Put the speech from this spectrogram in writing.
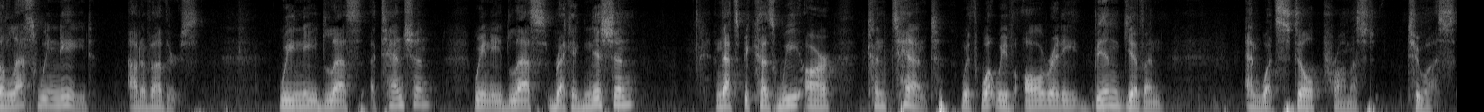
the less we need out of others. We need less attention, we need less recognition, and that's because we are content with what we've already been given and what's still promised to us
